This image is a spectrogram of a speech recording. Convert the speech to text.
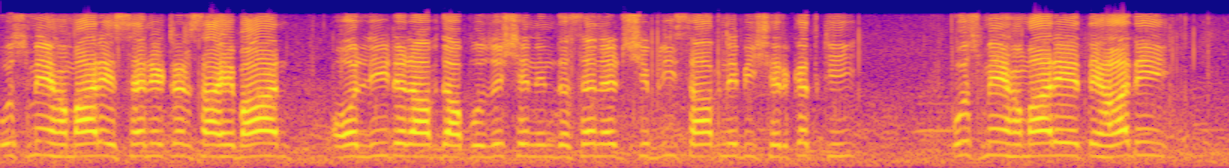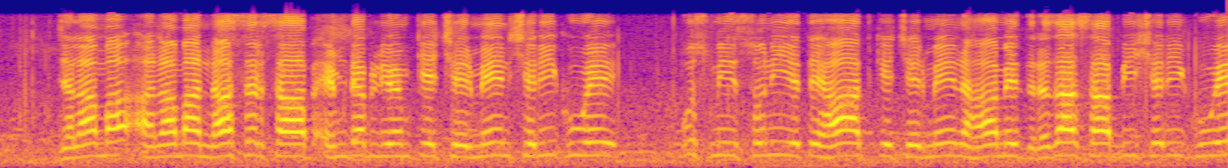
اس میں ہمارے سینیٹر صاحبان اور leader of the opposition in the senate Shibli صاحب نے بھی شرکت کی۔ اس میں ہمارے اتحادی جلامہ علامہ ناصر صاحب ایم ڈبلیو ایم کے چیئرمین شریک ہوئے، اس میں سنی اتحاد کے چیئرمین حامد رضا صاحب بھی شریک ہوئے۔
